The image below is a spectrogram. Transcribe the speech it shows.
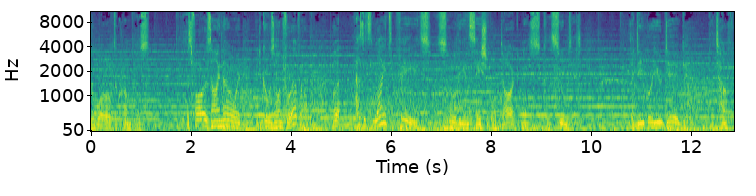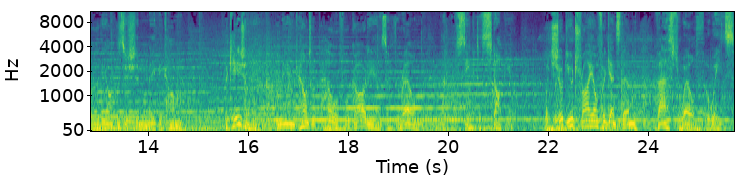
the world crumbles. As far as I know, it, it goes on forever, but as its light fades, so the insatiable darkness consumes it. The deeper you dig, the tougher the opposition may become. Occasionally, you may encounter powerful guardians of the realm that will seek to stop you. But should you triumph against them, vast wealth awaits.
